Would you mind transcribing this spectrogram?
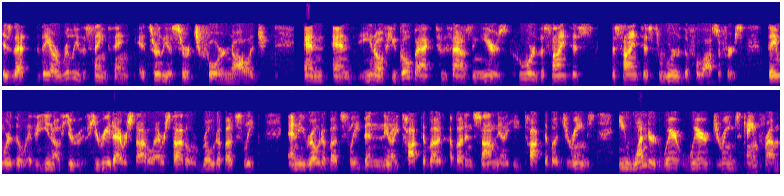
is that they are really the same thing. It's really a search for knowledge. And and you know, if you go back 2000 years, who were the scientists? The scientists were the philosophers. They were the if you know, if you if you read Aristotle, Aristotle wrote about sleep. And he wrote about sleep and you know, he talked about about insomnia, he talked about dreams. He wondered where where dreams came from,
